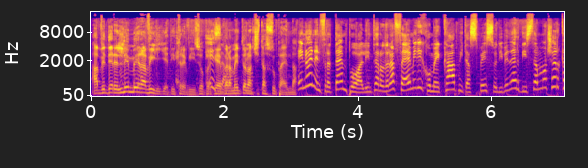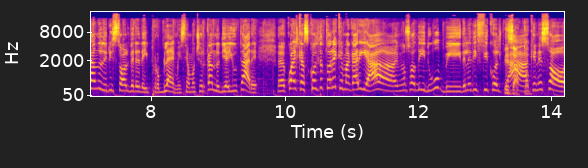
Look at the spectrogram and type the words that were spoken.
a vedere le meraviglie di Treviso perché è Esatto. veramente una città stupenda. E noi nel frattempo all'interno della Family, come capita spesso di venerdì, stiamo cercando di risolvere dei problemi, stiamo cercando di aiutare eh, qualche ascoltatore che magari ha, non so, dei dubbi, delle difficoltà, Esatto. che ne so,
